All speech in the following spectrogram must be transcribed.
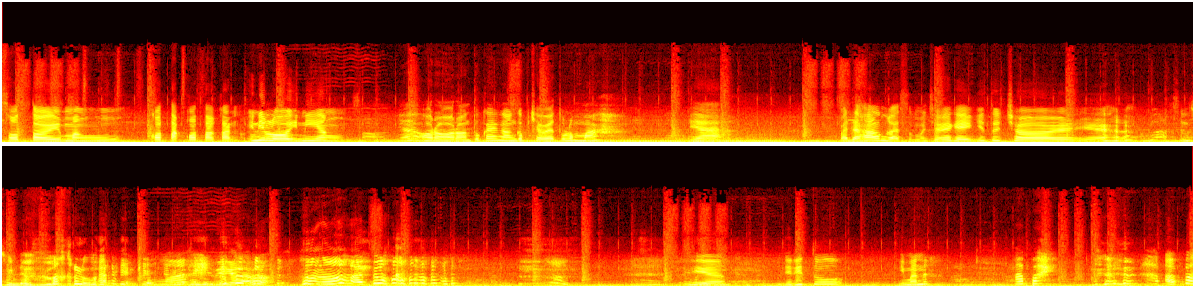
sotoy mengkotak-kotakan. Ini loh ini yang soalnya orang-orang tuh kayak nganggep cewek tuh lemah. Ya padahal nggak semua cewek kayak gitu coy. Ya. Gue aksen Sunda gue keluar ya. Lemah gitu ya. Atuh iya. Jadi tuh gimana? Apa apa?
